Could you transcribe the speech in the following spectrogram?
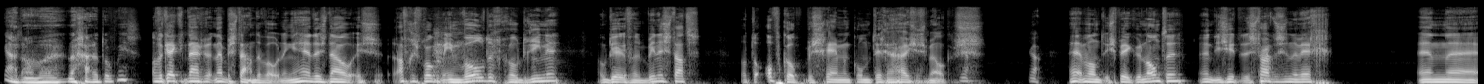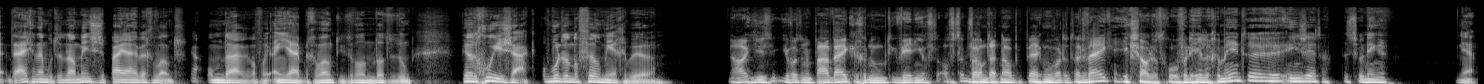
Ja, dan, eh, dan gaat het ook mis. Als we kijken naar, naar bestaande woningen. Hè. Dus nou is afgesproken in Wolde, Grootdriene, ook delen van de binnenstad, dat de opkoopbescherming komt tegen huisjesmelkers. Ja. Hè, want die speculanten, die zitten de starters in de weg. En eh, de eigenaar moet er nou minstens een paar jaar hebben gewoond. Ja. Om daar, of, en jij hebt gewoond geval om dat te doen. Ik vind dat een goede zaak. Of moet er nog veel meer gebeuren? Nou, je, je wordt in een paar wijken genoemd. Ik weet niet of, of waarom dat nou beperkt moet worden tot wijken. Ik zou dat gewoon voor de hele gemeente eh, inzetten. Dat soort dingen. Ja.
